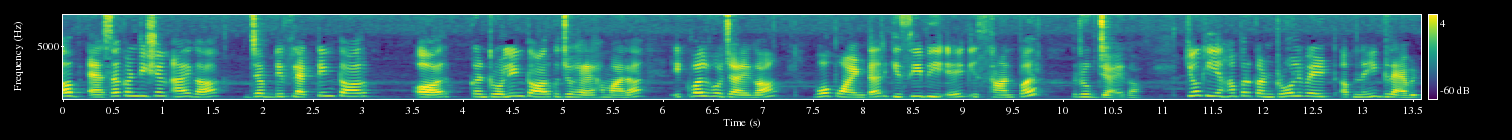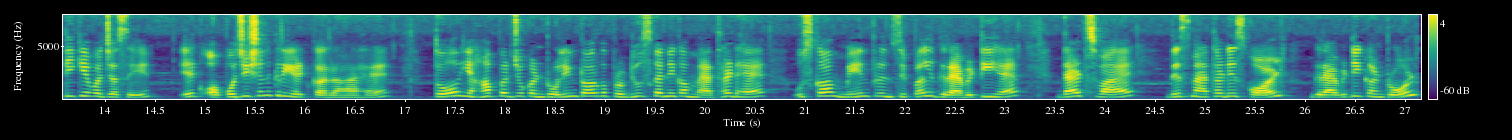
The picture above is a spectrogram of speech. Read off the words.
अब ऐसा कंडीशन आएगा, जब डिफ्लेक्टिंग टॉर्क और कंट्रोलिंग टॉर्क जो है हमारा इक्वल हो जाएगा, वो पॉइंटर किसी भी एक स्थान पर रुक जाएगा। क्योंकि यहाँ पर कंट्रोल वेट अपनी ग्रेविटी के वजह से एक ऑपोजिशन क्रिएट कर रहा है तो यहाँ पर जो कंट्रोलिंग टॉर्क प्रोड्यूस करने का मेथड है उसका मेन प्रिंसिपल ग्रेविटी है. That's why this method is called gravity controlled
